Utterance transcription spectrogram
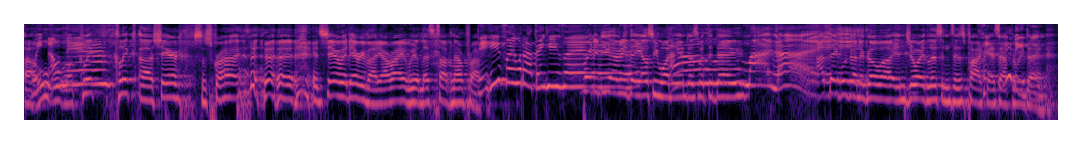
uh, we ooh, on ooh, uh, there. click, click, uh, share, subscribe, and share with everybody. All right, we're let's talk nonprofit. Did he say what I think he said? Brittany, do you have anything else you want to end us with today? Oh my god! I think we're gonna go uh, enjoy listening to this podcast after we're need to-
